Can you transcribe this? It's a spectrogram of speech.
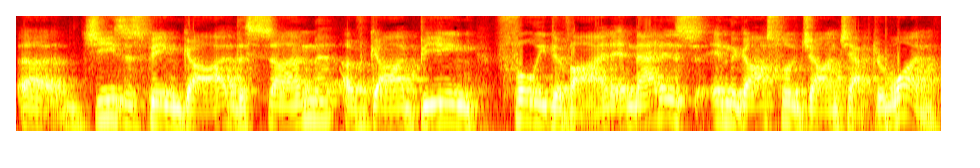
uh, Jesus being God, the Son of God being fully divine, and that is in the Gospel of John, chapter 1.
